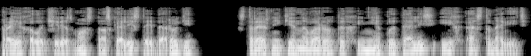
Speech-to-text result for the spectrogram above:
проехала через мост на скалистой дороге Стражники на воротах не пытались их остановить.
